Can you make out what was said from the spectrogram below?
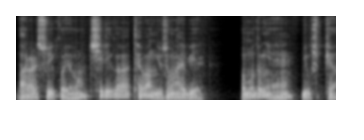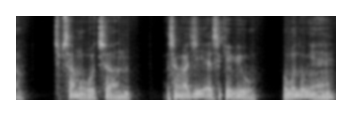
말할 수 있고요. 7위가 태왕 유성하이빌 범어동에 60평 13억 5천 마찬가지 SK뷰 범어동에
